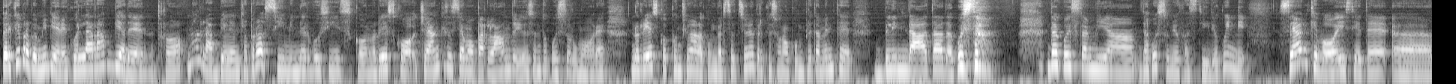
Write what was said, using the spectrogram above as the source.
perché proprio mi viene quella rabbia dentro, non rabbia dentro, però sì, mi innervosisco, non riesco, cioè anche se stiamo parlando io sento questo rumore, non riesco a continuare la conversazione perché sono completamente blindata da questa, da mia, da questo mio fastidio. Quindi se anche voi siete, eh,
